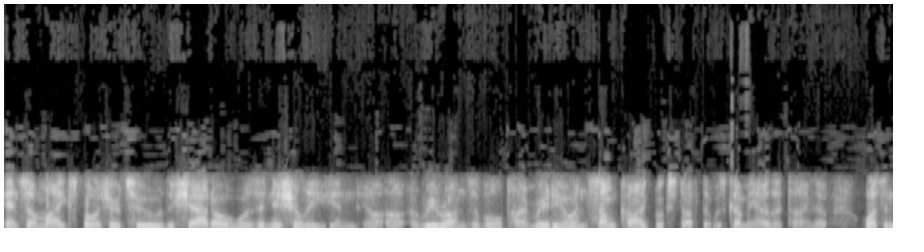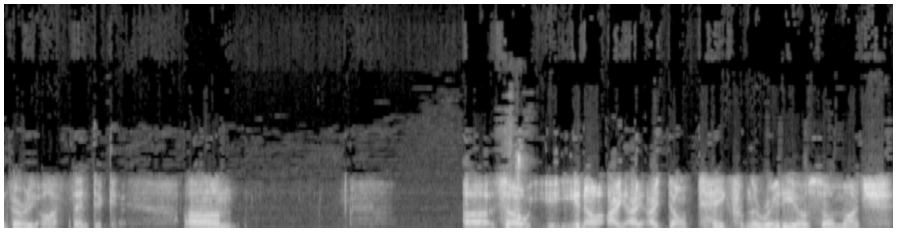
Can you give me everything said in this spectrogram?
and so my exposure to The Shadow was initially in uh, uh, reruns of old time radio and some comic book stuff that was coming out of that time that wasn't very authentic. Um, uh, so you know, I, I, I don't take from the radio so much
